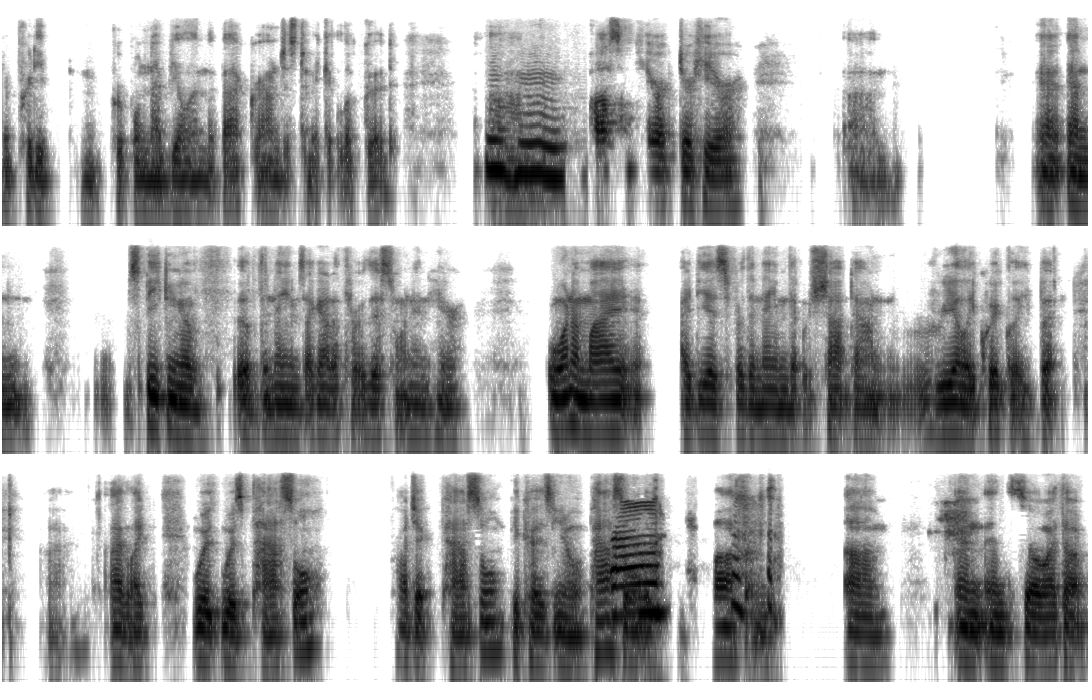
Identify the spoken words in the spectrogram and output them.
a pretty purple nebula in the background just to make it look good. Um, Mhm. awesome character here. Um, and, and speaking of of the names, I got to throw this one in here. One of my ideas for the name that was shot down really quickly, but uh, I like was, was Passel, Project Passel, because you know Passel is possum. Um, and and so I thought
